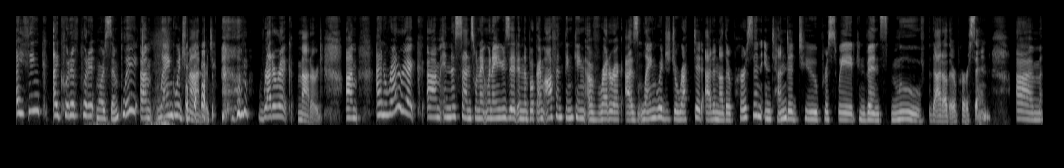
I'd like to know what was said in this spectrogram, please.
I think I could have put it more simply. Um, language mattered, rhetoric mattered, um, and rhetoric, um, in this sense, when I when I use it in the book, I'm often thinking of rhetoric as language directed at another person, intended to persuade, convince, move that other person. Um,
